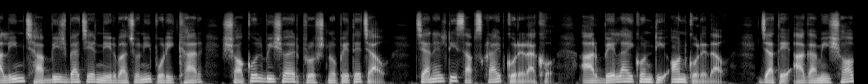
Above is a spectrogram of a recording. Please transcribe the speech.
আলিম ২৬ ব্যাচের নির্বাচনী পরীক্ষার সকল বিষয়ের প্রশ্ন পেতে চাও, চ্যানেলটি সাবস্ক্রাইব করে রাখো আর বেল আইকনটি অন করে দাও, যাতে আগামী সব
